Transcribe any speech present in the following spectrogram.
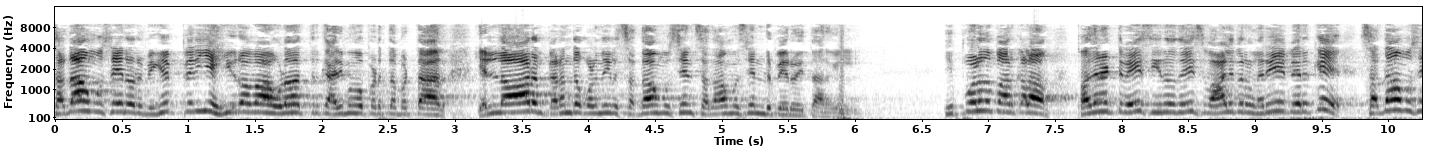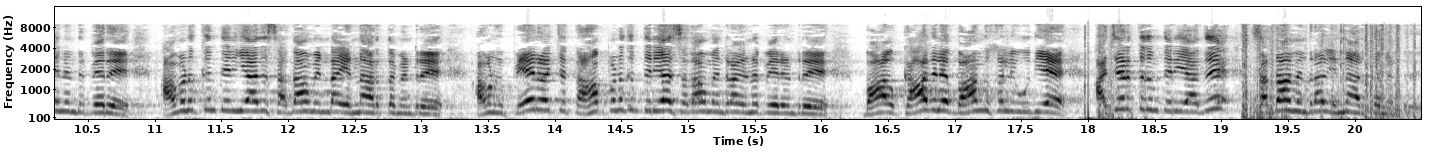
சதாம் ஹுசேன் ஒரு மிகப்பெரிய ஹீரோவாக உலகத்திற்கு அறிமுகப்படுத்தப்பட்டார். எல்லாரும் பிறந்த குழந்தைகள் சதாம் ஹுசேன் சதாம் ஹுசேன் என்று பெயர் வைத்தார்கள். இப்பொழுதும் பார்க்கலாம். பதினெட்டு வயசு இருபது வயசு வாலிபர்கள் நிறைய பேருக்கு சதாம் ஹுசேன் என்று பேரு. அவனுக்கும் தெரியாது சதாம் என்றால் என்ன அர்த்தம் என்று. அவனுக்கு பேர் வச்ச தகப்பனுக்கும் தெரியாது சதாம் என்றால் என்ன பேர் என்று. பா- பாங்கு சொல்லி ஊதிய அஜரத்துக்கும் தெரியாது சதாம் என்றால் என்ன அர்த்தம் என்று.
